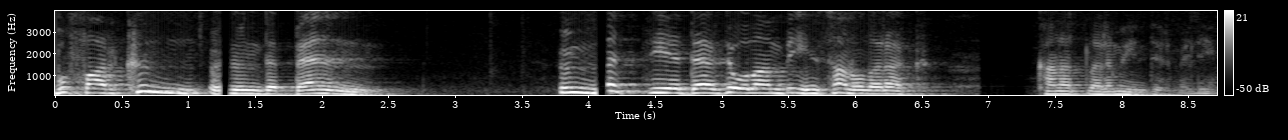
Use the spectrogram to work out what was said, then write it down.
Bu farkın önünde ben ümmet diye derdi olan bir insan olarak kanatlarımı indirmeliyim.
